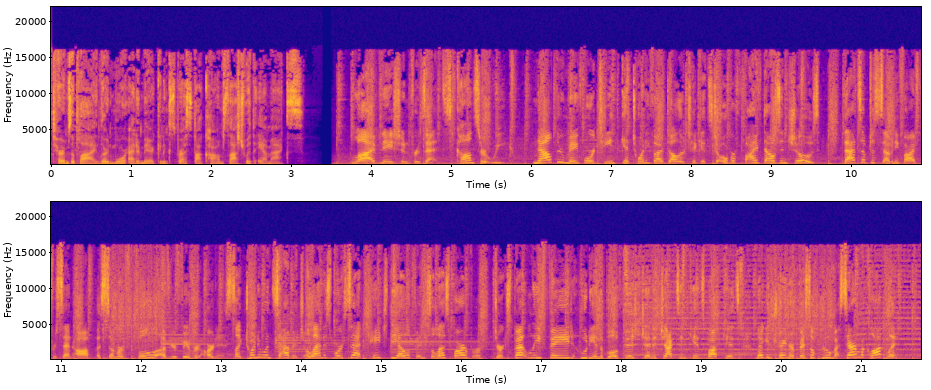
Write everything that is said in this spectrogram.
Terms apply. Learn more at americanexpress.com slash with Amex. Live Nation presents Concert Week. Now through May 14th, get $25 tickets to over 5,000 shows. That's up to 75% off a summer full of your favorite artists like 21 Savage, Alanis Morissette, Cage the Elephant, Celeste Barber, Dierks Bentley, Fade, Hootie and the Blowfish, Janet Jackson, Kidz Bop Kids, Meghan Trainor, Peso Pluma, Sarah McLachlan.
